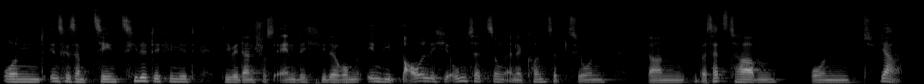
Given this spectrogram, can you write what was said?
und insgesamt zehn Ziele definiert, die wir dann schlussendlich wiederum in die bauliche Umsetzung einer Konzeption dann übersetzt haben und ja,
